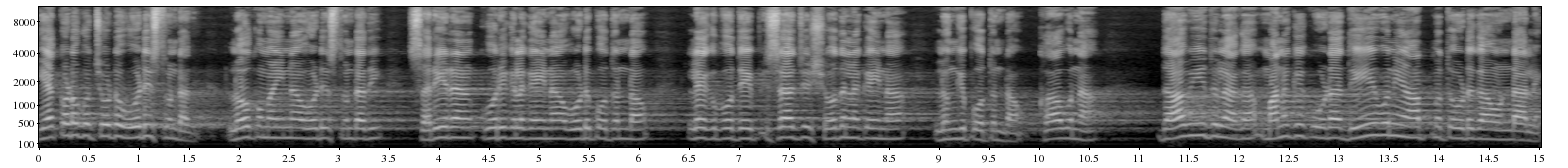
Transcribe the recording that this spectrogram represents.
ఎక్కడొక చోట ఓడిస్తుండదు. లోకమైనా ఓడిస్తుంటుంది శరీర కోరికలకైనా ఓడిపోతుంటాం. లేకపోతే పిశాచి శోధనలకైనా లొంగిపోతుంటాం. కావున దావీదులాగా మనకి కూడా దేవుని ఆత్మ తోడుగా ఉండాలి.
